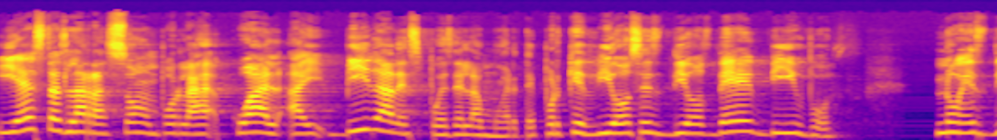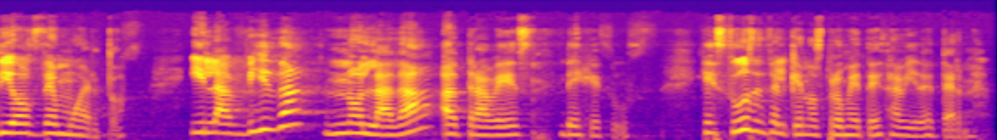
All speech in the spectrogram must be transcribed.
Y esta es la razón por la cual hay vida después de la muerte, porque Dios es Dios de vivos, no es Dios de muertos. Y la vida nos la da a través de Jesús. Jesús es el que nos promete esa vida eterna.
